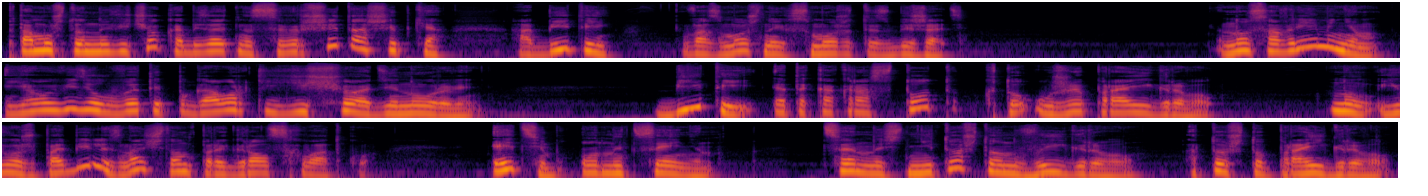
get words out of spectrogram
Потому что новичок обязательно совершит ошибки, а битый, возможно, их сможет избежать. Но со временем я увидел в этой поговорке еще один уровень. Битый — это как раз тот, кто уже проигрывал. Ну, его же побили, значит, он проиграл схватку. Этим он и ценен. Ценность не то, что он выигрывал, а то, что проигрывал.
